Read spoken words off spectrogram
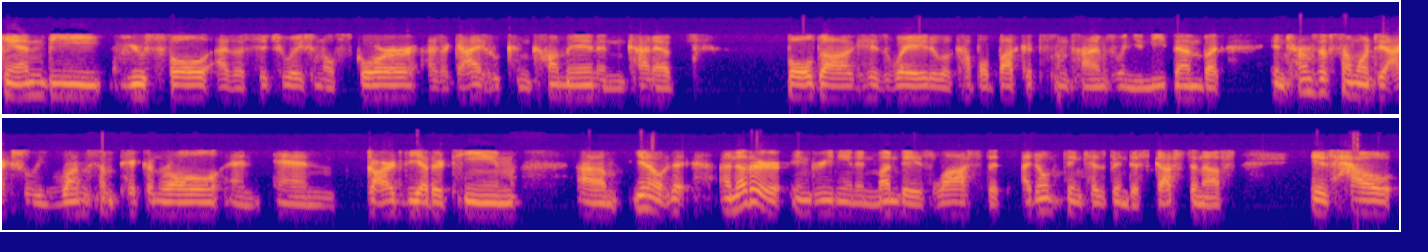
can be useful as a situational scorer, as a guy who can come in and kind of bulldog his way to a couple buckets sometimes when you need them. But in terms of someone to actually run some pick and roll and and guard the other team, um, you know, th- another ingredient in Monday's loss that I don't think has been discussed enough is how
